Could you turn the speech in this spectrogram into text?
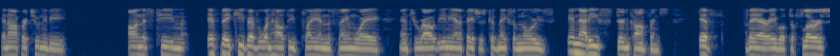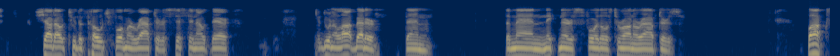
an opportunity on this team if they keep everyone healthy, playing the same way, and throughout the Indiana Pacers could make some noise in that Eastern Conference if they are able to flourish. Shout out to the coach, former Raptor assistant out there, doing a lot better than the man Nick Nurse for those Toronto Raptors. Bucks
